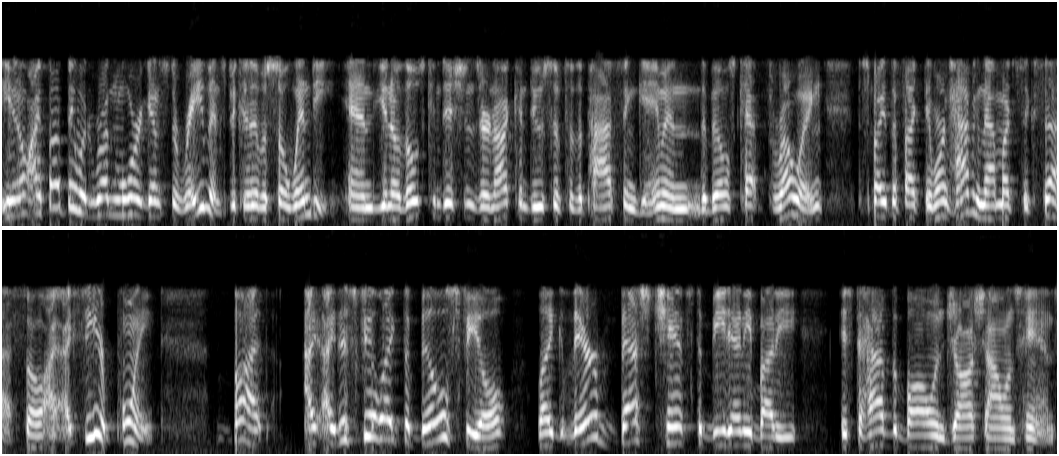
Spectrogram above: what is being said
You know, I thought they would run more against the Ravens because it was so windy, and you know those conditions are not conducive to the passing game. And the Bills kept throwing, despite the fact they weren't having that much success. So I, I see your point, but I, I just feel like the Bills feel like their best chance to beat anybody is to have the ball in Josh Allen's hands.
